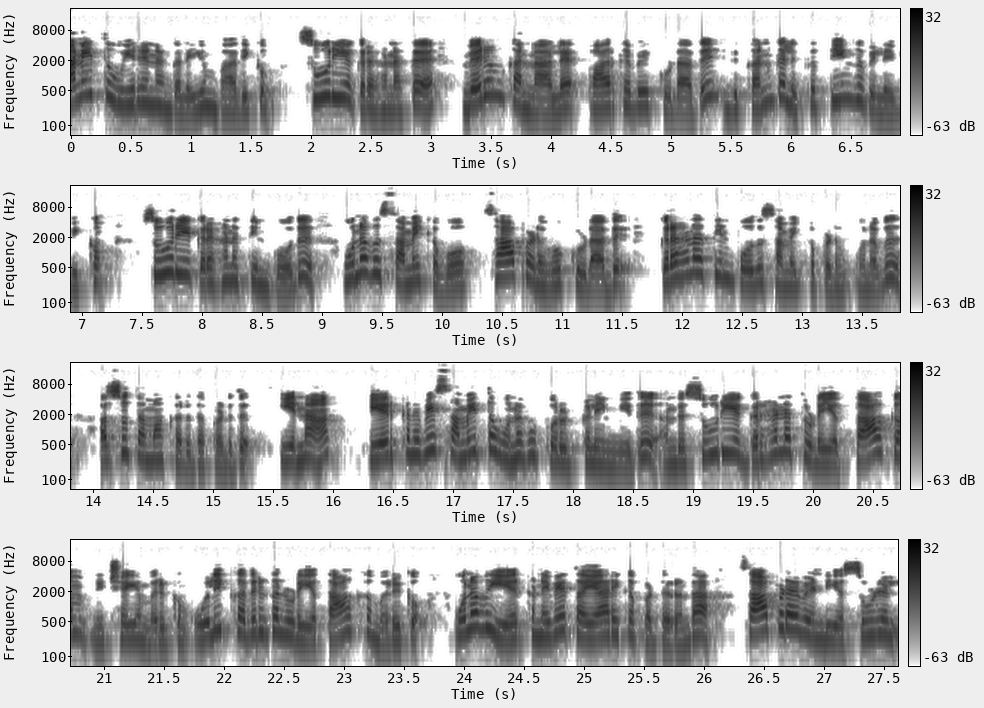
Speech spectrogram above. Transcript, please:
அனைத்து உயிரினங்களையும் பாதிக்கும். சூரிய கிரகணத்தை வெறும் கண்ணால பார்க்கவே கூடாது. இது கண்களுக்கு தீங்கு விளைவிக்கும். சூரிய கிரகணத்தின் போது உணவு சமைக்கவோ சாப்பிடவோ கூடாது. கிரகணத்தின் போது சமைக்கப்படும் உணவு அசுத்தமாக கருதப்படுது. ஏன்னா ஏற்கனவே சமைத்த உணவுப் பொருட்களின் மீது அந்த சூரிய கிரகணத்துடைய தாக்கம் நிச்சயம் இருக்கும். ஒளிக்கதிர்களுடைய தாக்கம் இருக்கும். உணவு ஏற்கனவே தயாரிக்கப்பட்டிருந்தா சாப்பிட வேண்டிய சூழல்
